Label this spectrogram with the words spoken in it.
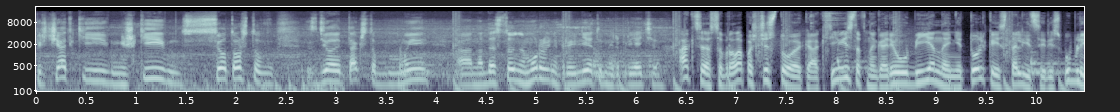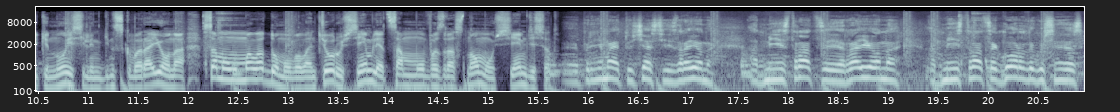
перчатки, мешки, все то, что сделает так, чтобы мы э, на достойном уровне провели это мероприятие. Акция собрала почти 100 экоактивистов на горе Убиенная не только из столицы республики, но и Селенгинского района. Самому молодому волонтеру 7 лет, самому возрастному 70. Э, принимает участие из района администрации района, администрация города Гусинец,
